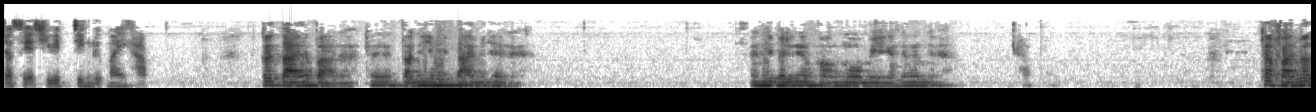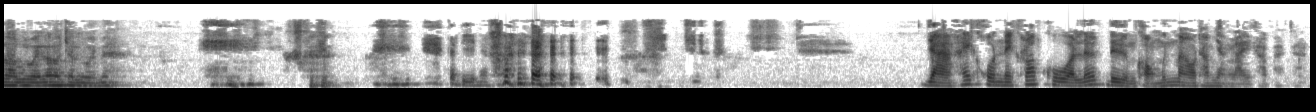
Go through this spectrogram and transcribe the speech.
จะเสียชีวิตจริงหรือไม่ครับ ก็ตายหรือเปล่านะถ้าตอนนี้ยังไม่ตายไม่ใช่เลยอันนี้เป็นเรื่องของโมเมกันทั้งนั้นเนี่ยครับถ้าฝันว่าเรารวยแล้วเราจะรวยไหม ก็ดีนะครับ อยากให้คนในครอบครัวเลิกดื่มของมึนเมาทำอย่างไรครับ อาจารย์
